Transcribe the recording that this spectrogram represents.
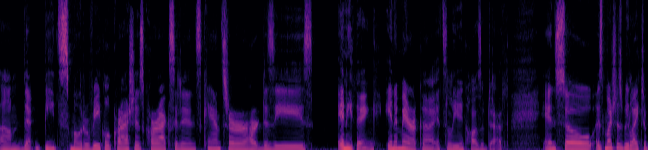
Um, that beats motor vehicle crashes, car accidents, cancer, heart disease, anything in America, it's the leading cause of death. And so, as much as we like to,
